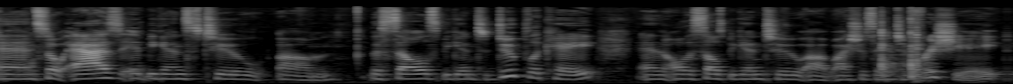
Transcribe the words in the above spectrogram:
And so as it begins to, um, the cells begin to duplicate and all the cells begin to, uh, I should say, differentiate,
